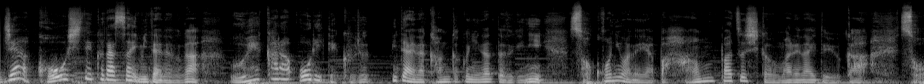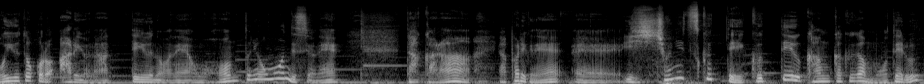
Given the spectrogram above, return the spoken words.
じゃあこうしてくださいみたいなのが上から降りてくるみたいな感覚になった時にそこにはねやっぱ反発しか生まれないというかそういうところあるよなっていうのはねもう本当に思うんですよね。だからやっぱりね、えー、一緒に作っていくっていう感覚が持てる、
